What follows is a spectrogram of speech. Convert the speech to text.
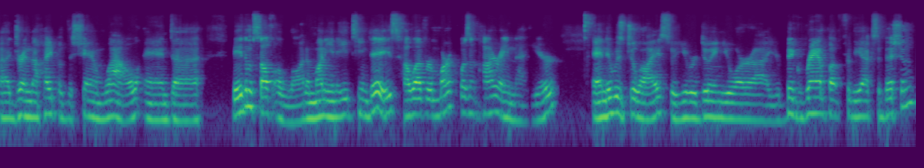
uh, during the hype of the Sham Wow and uh, made himself a lot of money in 18 days. However, Mark wasn't hiring that year, and it was July, so you were doing your uh, your big ramp up for the exhibition.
